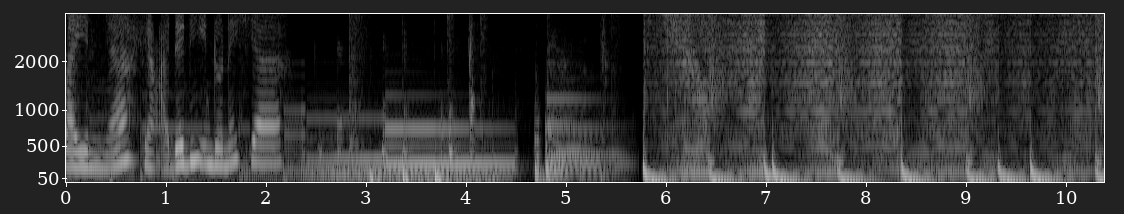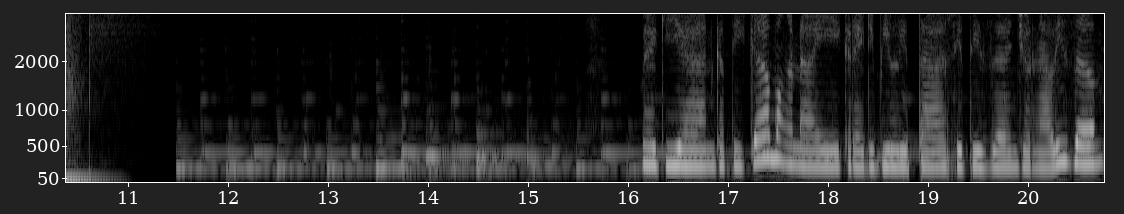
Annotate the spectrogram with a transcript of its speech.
lainnya yang ada di Indonesia. Bagian ketiga mengenai kredibilitas citizen journalism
